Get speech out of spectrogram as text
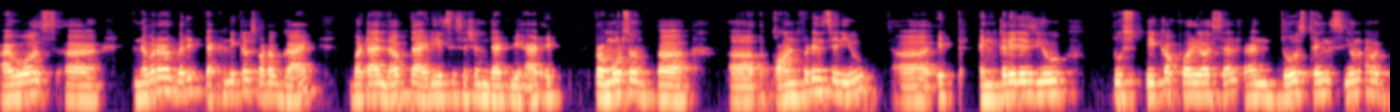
I was uh, never a very technical sort of guy, but I loved the IDSC session that we had. It promotes a, a confidence in you. Uh, it encourages you to speak up for yourself, and those things, you know,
